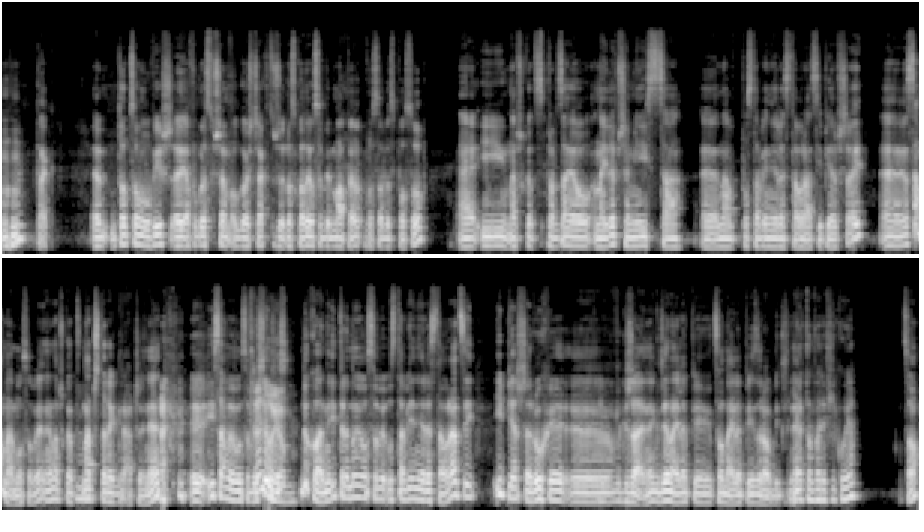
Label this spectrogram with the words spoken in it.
Mhm, tak. To, co mówisz, e, ja w ogóle słyszałem o gościach, którzy rozkładają sobie mapę w losowy sposób i na przykład sprawdzają najlepsze miejsca e, na postawienie restauracji pierwszej e, samemu sobie, nie? na przykład na czterech graczy, nie? E, I samemu sobie Trenują. siedzieć- Dokładnie, i trenują sobie ustawienie restauracji i pierwsze ruchy e, w grze, nie? gdzie najlepiej, co najlepiej zrobić, nie? Jak to weryfikuje? Co?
